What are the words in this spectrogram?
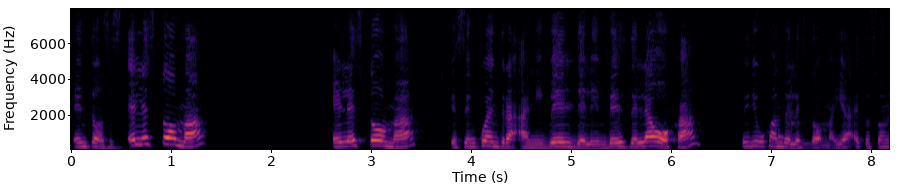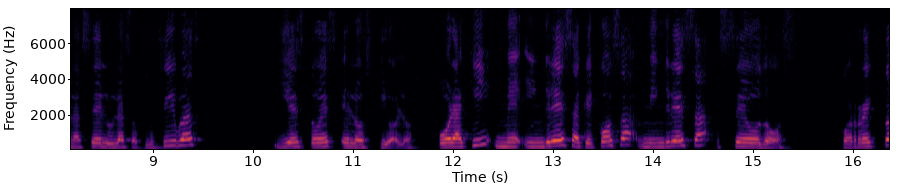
Entonces, el estoma, el estoma que se encuentra a nivel del embés de la hoja, estoy dibujando el estoma, ¿ya? Estas son las células oclusivas y esto es el ostiolo. Por aquí me ingresa, ¿qué cosa? Me ingresa CO2, ¿correcto?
